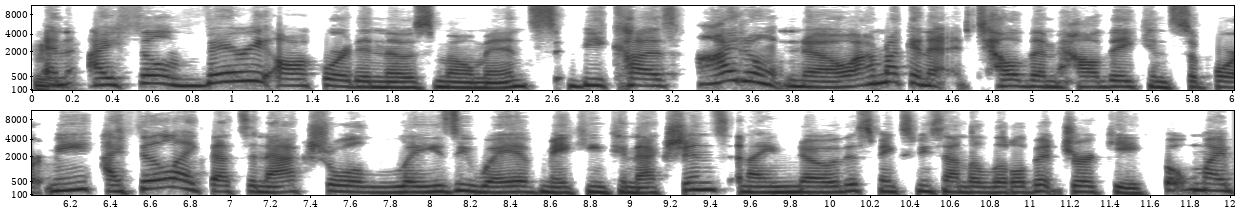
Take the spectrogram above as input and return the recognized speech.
Hmm. And I feel very awkward in those moments because I don't know. I'm not going to tell them how they can support me. I feel like that's an actual lazy way of making connections. And I know this makes me sound a little bit jerky, but my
